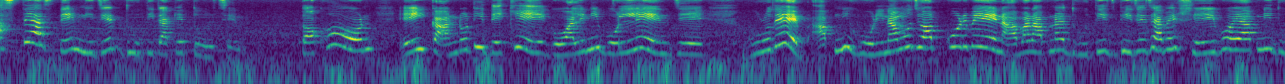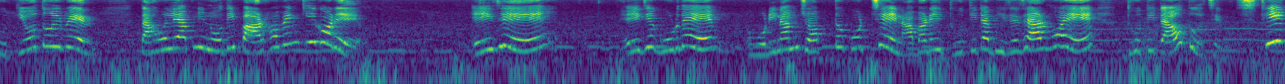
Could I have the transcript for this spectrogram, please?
আস্তে আস্তে নিজের ধুতিটাকে তুলছেন। তখন এই কাণ্ডটি দেখে গোয়ালিনী বললেন যে, গুরুদেব, আপনি হরিনামও জপ করবেন, আবার আপনার ধুতি ভিজে যাবে, সেই ভয়ে আপনি ধুতিও তুলবেন। তাহলে আপনি নদী পার হবেন কি করে? এই যে এই যে গুরুদেব, হরিনাম জপ তো করছেন, আবার এই ধুতিটা ভিজে যাওয়ার ভয়ে ধুতিটাও তুলছেন। ঠিক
